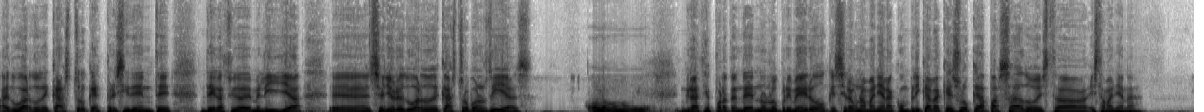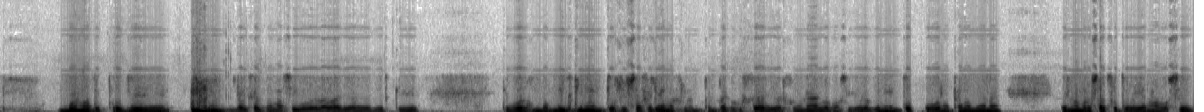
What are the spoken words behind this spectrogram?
a Eduardo de Castro, que es presidente de la ciudad de Melilla. Eh, señor Eduardo de Castro, buenos días. Hola, buenos días. Gracias por atendernos. Lo primero, que será una mañana complicada. ¿Qué es lo que ha pasado esta, esta mañana? Bueno, después de, del salto masivo de la valla, de ver que, que bueno, 2.500 usagerianos que lo intentan cruzar y al final lo consiguieron 500, pues bueno, esta mañana el número exacto todavía no lo sé,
